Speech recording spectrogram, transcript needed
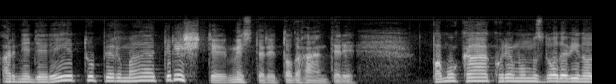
ar nederėtų pirmą atrišti misterį Todhunterį? Pamoka, kurią mums duoda vyno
